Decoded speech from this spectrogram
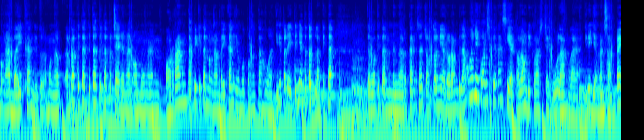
mengabaikan gitu. Mengab, apa kita kita kita percaya dengan omongan orang tapi kita mengabaikan ilmu pengetahuan. Jadi pada intinya tetaplah kita kalau kita mendengarkan saya contoh ada orang bilang oh ini konspirasi ya tolong di cross check ulang lah. Jadi jangan sampai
